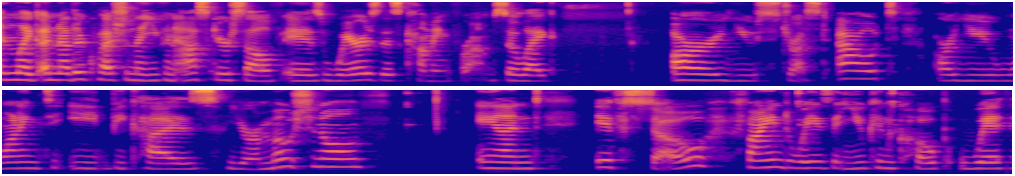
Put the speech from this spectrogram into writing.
And like another question that you can ask yourself is where is this coming from? So, like, are you stressed out? Are you wanting to eat because you're emotional? And if so, find ways that you can cope with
